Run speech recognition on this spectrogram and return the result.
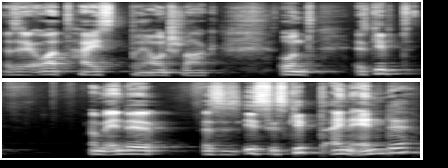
Also der Ort heißt Braunschlag. Und es gibt am Ende, also es, ist, es gibt ein Ende,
